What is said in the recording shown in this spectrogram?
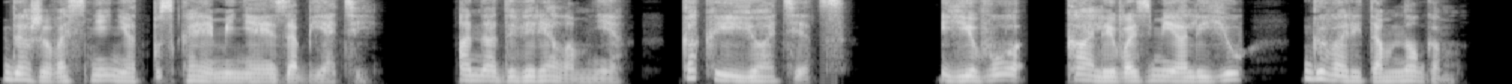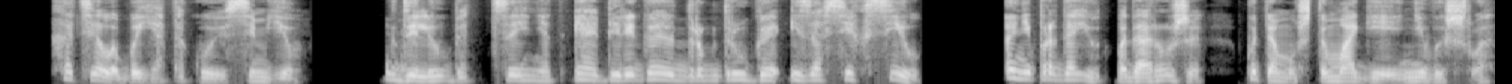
даже во сне не отпуская меня из объятий. Она доверяла мне, как и ее отец. Его «Кали, возьми Алию» говорит о многом. Хотела бы я такую семью, где любят, ценят и оберегают друг друга изо всех сил, а не продают подороже, потому что магия не вышла.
